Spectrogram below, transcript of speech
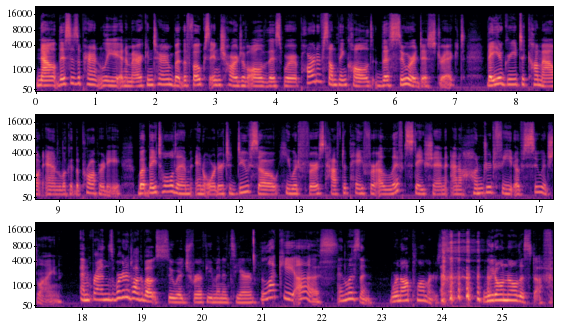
Now, this is apparently an American term, but the folks in charge of all of this were part of something called the Sewer District. They agreed to come out and look at the property, but they told him in order to do so, he would first have to pay for a lift station and a hundred feet of sewage line. And friends, we're going to talk about sewage for a few minutes here. Lucky us. And listen, we're not plumbers. we don't know this stuff.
